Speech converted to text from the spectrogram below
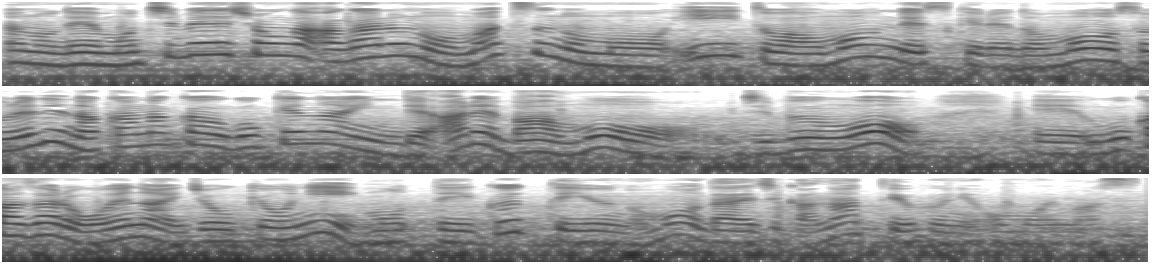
なのでモチベーションが上がるのを待つのもいいとは思うんですけれどもそれでなかなか動けないんであればもう自分を、えー、動かざるを得ない状況に持っていくっていうのも大事かなっていうふうに思います。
